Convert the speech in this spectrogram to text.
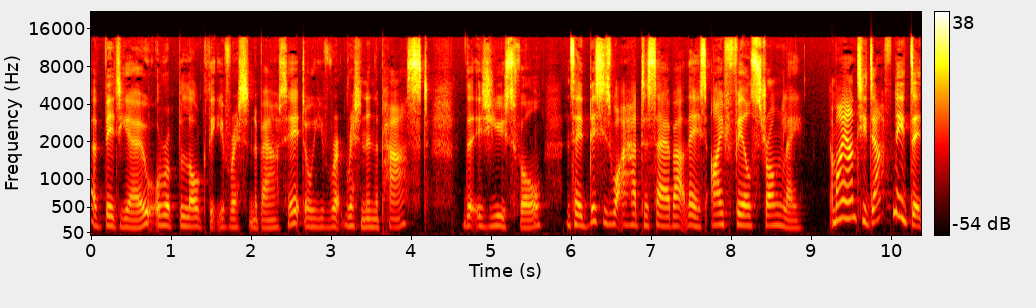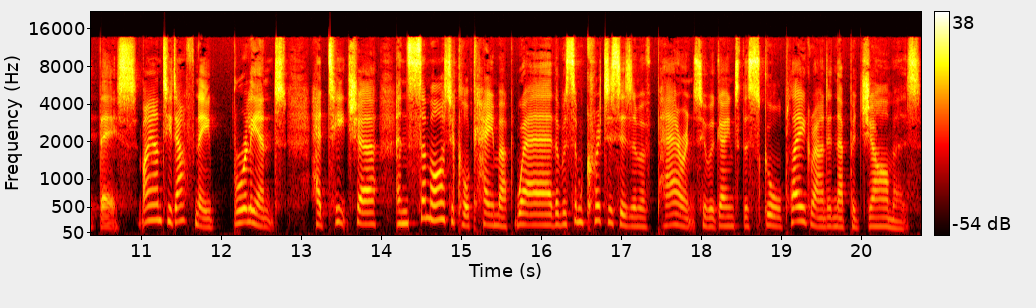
a video or a blog that you've written about it or you've written in the past that is useful and say, This is what I had to say about this. I feel strongly. And my Auntie Daphne did this. My Auntie Daphne, brilliant head teacher. And some article came up where there was some criticism of parents who were going to the school playground in their pajamas.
